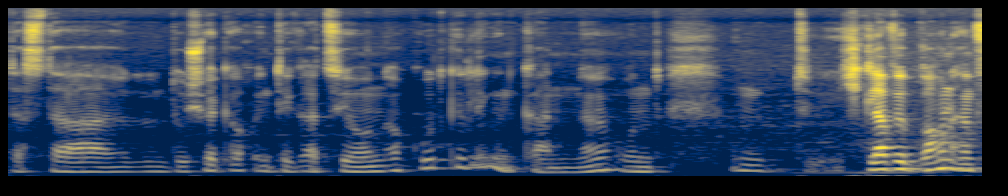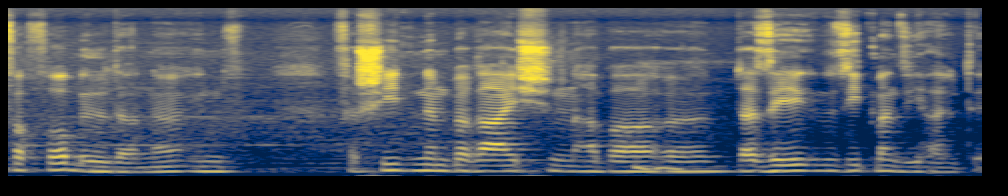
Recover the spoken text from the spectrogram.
Dass da durchweg auch Integration auch gut gelingen kann. Ne? Und, und ich glaube, wir brauchen einfach Vorbilder ne? in verschiedenen Bereichen, aber mhm. äh, da sieht man sie halt äh,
